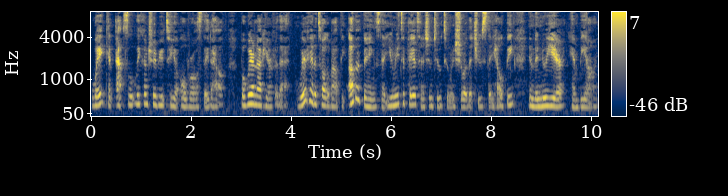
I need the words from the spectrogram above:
Weight can absolutely contribute to your overall state of health, but we're not here for that. We're here to talk about the other things that you need to pay attention to to ensure that you stay healthy in the new year and beyond.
